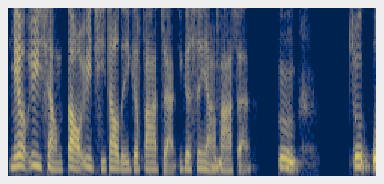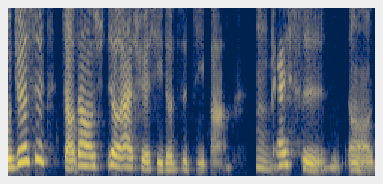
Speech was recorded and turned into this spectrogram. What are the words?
没有预想到、嗯、预期到的一个发展，一个生涯发展。嗯，就我觉得是找到热爱学习的自己吧。嗯，开始嗯、呃，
